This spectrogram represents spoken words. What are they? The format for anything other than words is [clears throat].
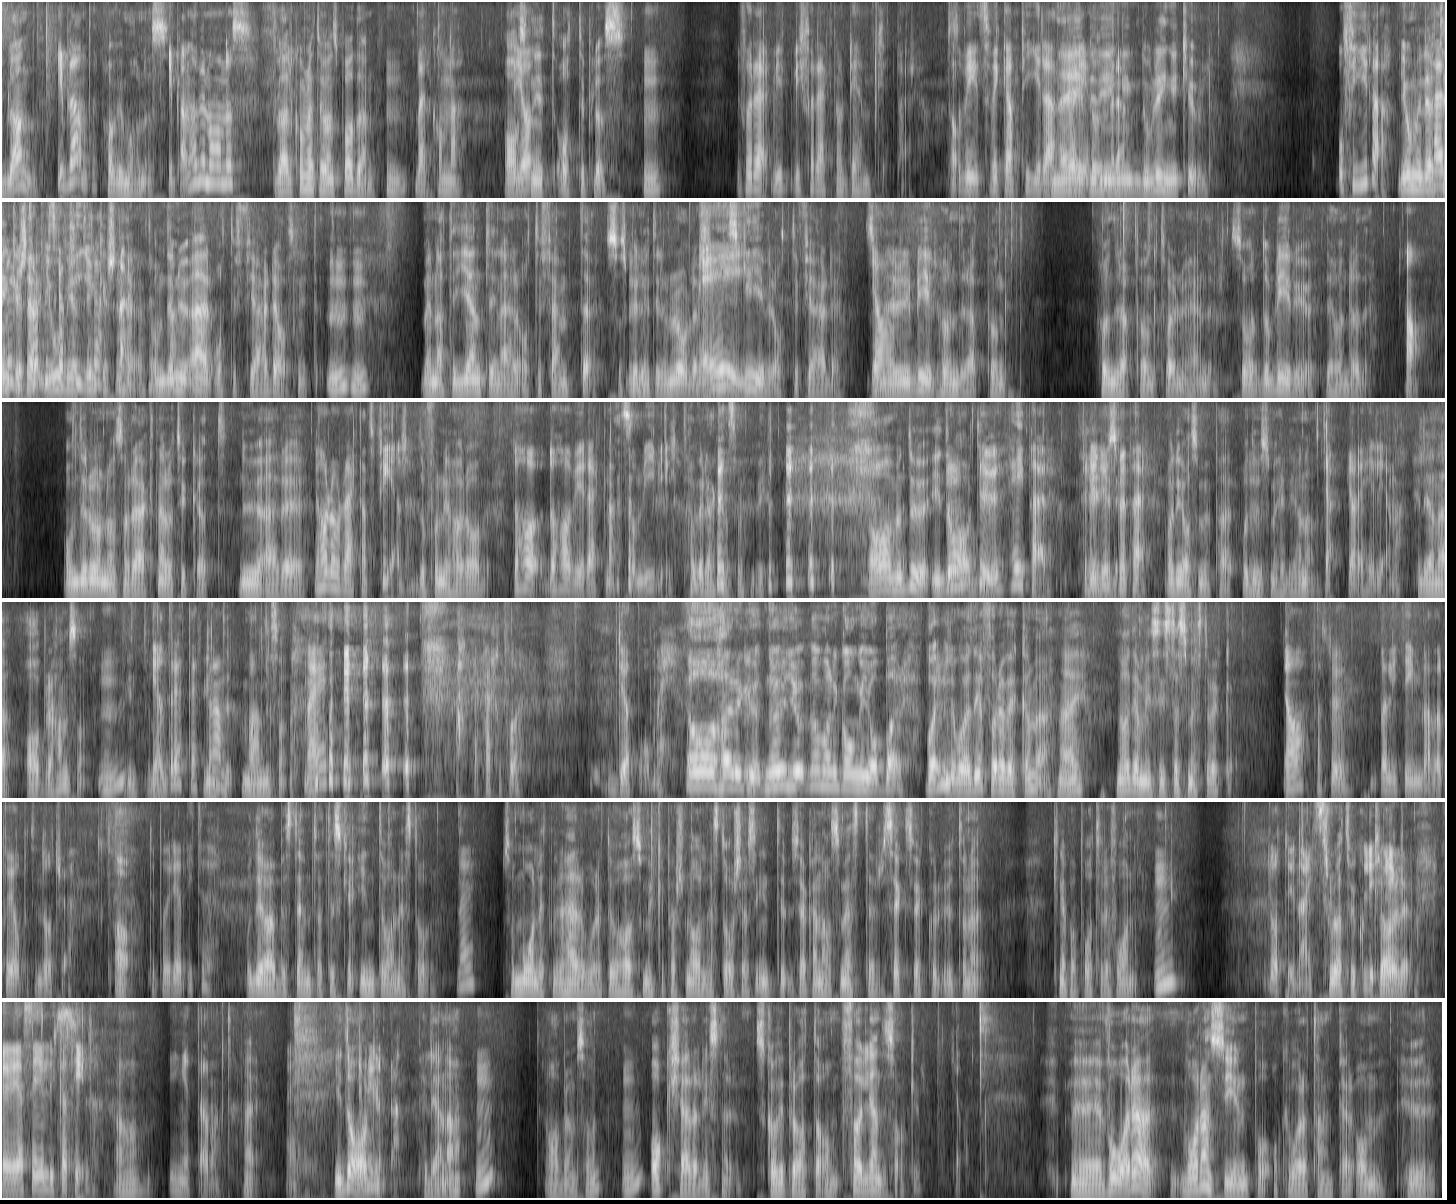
Ibland Ibland. har vi manus. Ibland har vi manus. Välkomna till Hönspodden. Mm, välkomna. Avsnitt 80 plus. Mm. Vi, får vi, vi får räkna ordentligt Per. Ja. Så, vi, så vi kan fira Nej, varje hundra. inget, då blir det inget kul. Och fira. Jo, men jag Herregud, tänker så här. Jo, men jag tänker så här. Nej. Att om det nu är 84 avsnittet. Mhm. Men att det egentligen är 85 så spelar Mm. inte någon roll eftersom Nej. vi skriver 84. Så Ja. när det blir 100 punkt, 100 punkt vad det nu händer. Så då blir det ju det hundrade. Om det är någon som räknar och tycker att nu är det, nu har de räknat fel. då får ni höra av er. Då har, då har vi räknat som vi vill. [laughs] Då har vi räknat som vi vill. Ja, men du, idag. Mm, du, hej Per. För det är Hej, du som är Per. Och det är jag som är Per och du Mm. som är Helena. Ja, jag är Helena. Helena Abrahamsson. Mm, Inte helt Mag- rätt efternamn. Inte Magnusson. [laughs] Nej. [laughs] Ah, jag kanske får döpa om mig. Ja, herregud. Nu är man igång och jobbar. Var, Mm. Eller var jag det förra veckan med? Nej, nu hade jag min sista semestervecka. Ja, fast du var lite inblandad på jobbet ändå tror jag. Ja, Det började lite... och det har jag bestämt att det ska inte vara nästa år. Nej. Så målet med det här året är att ha så mycket personal nästa år så jag, inte, så jag kan ha semester sex veckor utan att knäppa på telefonen. Mm. Det låter ju nice. Tror du att vi klarar det? Eh, Jag säger lycka till. Ja, Inget annat. nej. Nej. Idag. Helena Mm. Abrahamsson Mm. och kära lyssnare, ska vi prata om följande saker. Ja. Eh, Våra, våran syn på och våra tankar om hur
